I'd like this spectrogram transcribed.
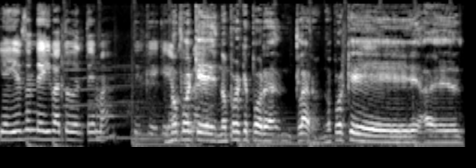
Y ahí es donde iba todo el tema del que No porque, hablar. no porque por, claro, no porque eh,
